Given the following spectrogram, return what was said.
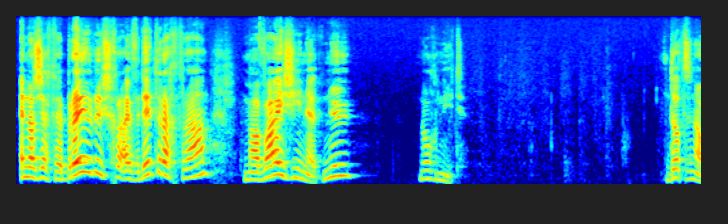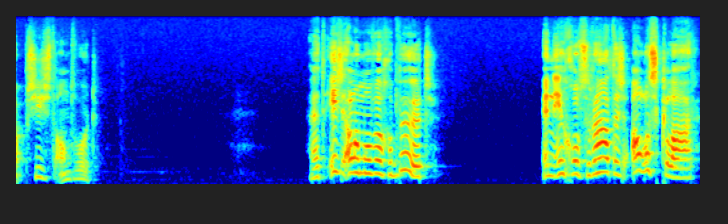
En dan zegt Hebreeën, schrijven dit erachteraan, maar wij zien het nu nog niet. Dat is nou precies het antwoord. Het is allemaal wel gebeurd. En in Gods raad is alles klaar.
